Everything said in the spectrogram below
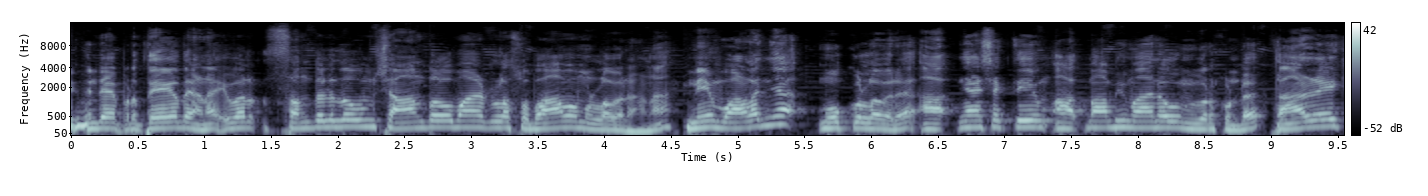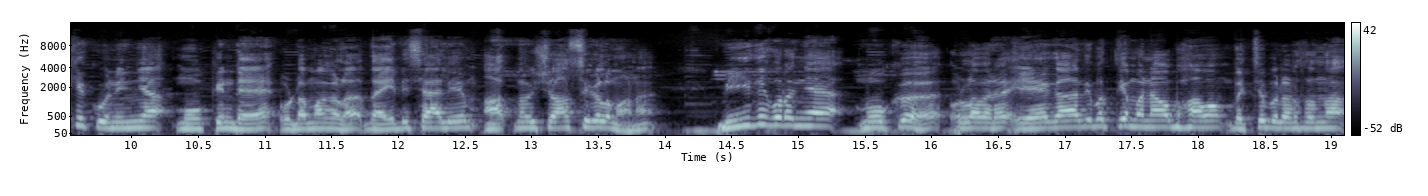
ഇതിന്റെ പ്രത്യേകതയാണ്. ഇവർ സന്തുലിതവും ശാന്തവുമായിട്ടുള്ള സ്വഭാവമുള്ളവരാണ്. ഇനി വളഞ്ഞ മൂക്കുള്ളവര് ആജ്ഞാശക്തിയും ആത്മാഭിമാനവും ഇവർക്കുണ്ട്. താഴേക്ക് കുനിഞ്ഞ മൂക്കിന്റെ ഉടമകൾ ധൈര്യശാലിയും ആത്മവിശ്വാസികളുമാണ്. വീതി കുറഞ്ഞ മൂക്ക് ഉള്ളവര് ഏകാധിപത്യ മനോഭാവം വെച്ച് പുലർത്തുന്ന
